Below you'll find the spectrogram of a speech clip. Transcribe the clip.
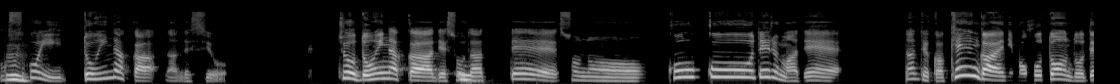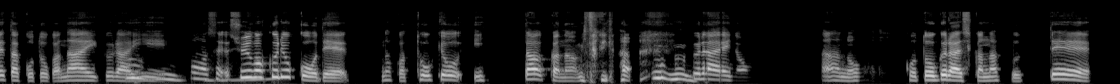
もうすごいど田舎なんですよ。超ど田舎で育って、その、高校出るまで、なんていうか、県外にもほとんど出たことがないぐらい、うんうんまあせ修学旅行で、なんか東京行ったかな、みたいなうんうんぐらいの、あの、ことぐらいしかなくって、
